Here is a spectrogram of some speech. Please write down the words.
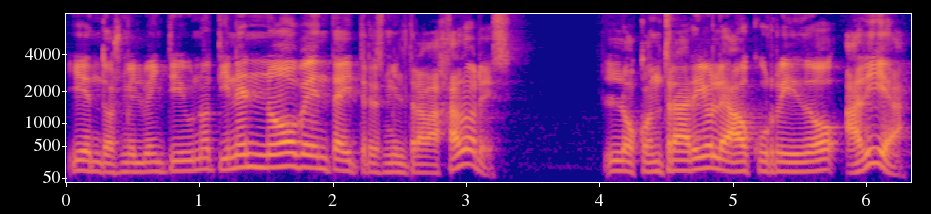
y en 2021 tiene 93.000 trabajadores. Lo contrario le ha ocurrido a Día.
